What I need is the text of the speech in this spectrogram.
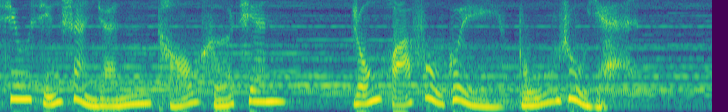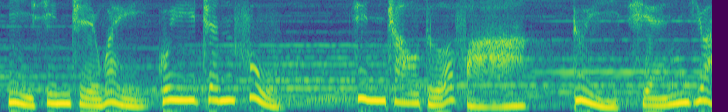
修行善缘桃河千。荣华富贵不入眼，一心只为归真父。今朝得法对前愿。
